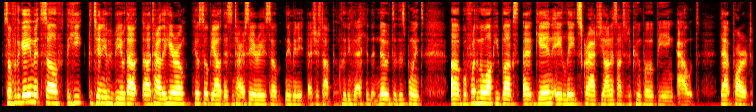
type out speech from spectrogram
So for the game itself, the Heat continue to be without uh, Tyler Herro. He'll still be out this entire series, so maybe I should stop including that in the notes at this point. Uh, before the Milwaukee Bucks, again a late scratch. Giannis Antetokounmpo being out. That part,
